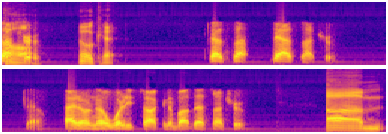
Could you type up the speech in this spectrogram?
alcohol. true. Okay. That's not that's not true. No, I don't know what he's talking about. That's not true. Um,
